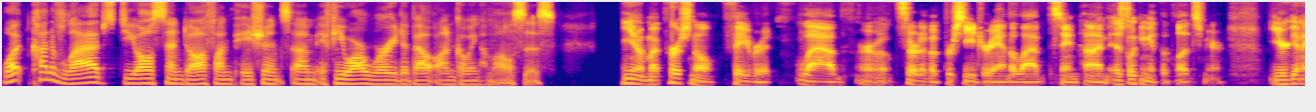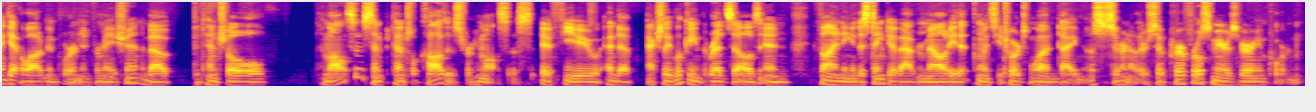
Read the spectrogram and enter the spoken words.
What kind of labs do you all send off on patients um, if you are worried about ongoing hemolysis? You know, my personal favorite lab, or sort of a procedure and a lab at the same time, is looking at the blood smear. You're going to get a lot of important information about potential hemolysis and potential causes for hemolysis if you end up actually looking at the red cells and finding a distinctive abnormality that points you towards one diagnosis or another. So peripheral smear is very important.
